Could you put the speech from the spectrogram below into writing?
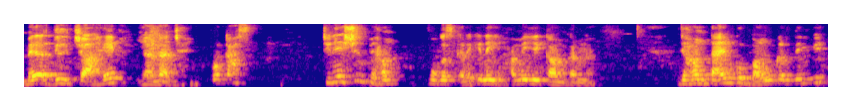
मेरा दिल चाहे या ना चाहे। प्रोकास्टिनेशन पे हम फोकस करें कि नहीं, हमें ये काम करना है। जब हम टाइम को बाउंड कर देंगे,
